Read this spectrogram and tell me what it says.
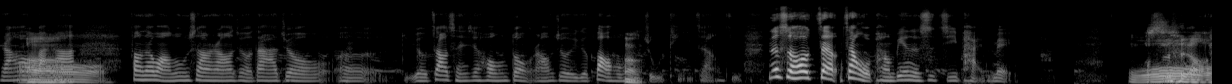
然后把它哦，放在网络上，然后就大家就呃有造成一些轰动，然后就有一个爆红的嗯主题这样子。那时候站站我旁边的是鸡排妹，是哦，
